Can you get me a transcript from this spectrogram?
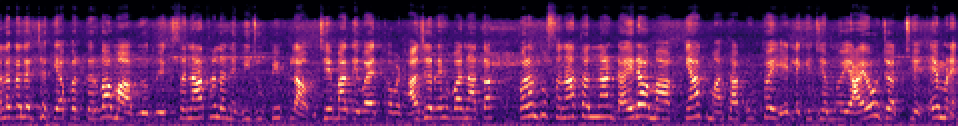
અલગ અલગ જગ્યા પર કરવામાં આવ્યું હતું. એક સનાથલ અને બીજું પીપલાવ, જેમાં દેવાયત ખવડ હાજર રહેવાના હતા. પરંતુ સનાથલના ડાયરામાં ક્યાંક માથાકૂટ થઈ એટલે કે જેમનો એ આયોજક છે, એમણે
